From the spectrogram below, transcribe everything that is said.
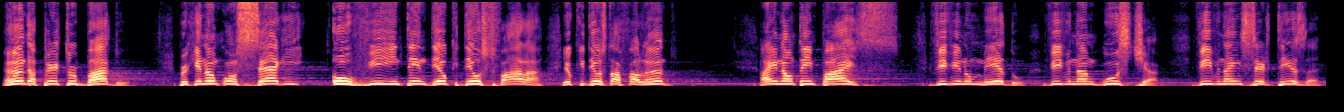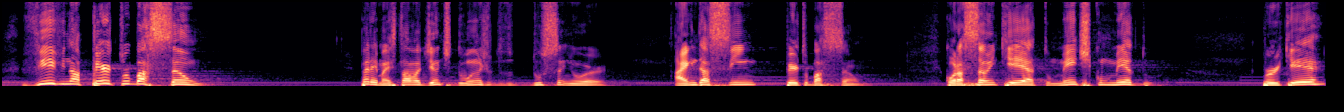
Anda perturbado, porque não consegue ouvir entender o que Deus fala e o que Deus está falando. Aí não tem paz, vive no medo, vive na angústia, vive na incerteza, vive na perturbação. Peraí, mas estava diante do anjo do, do Senhor. Ainda assim, perturbação. Coração inquieto, mente com medo. Porque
